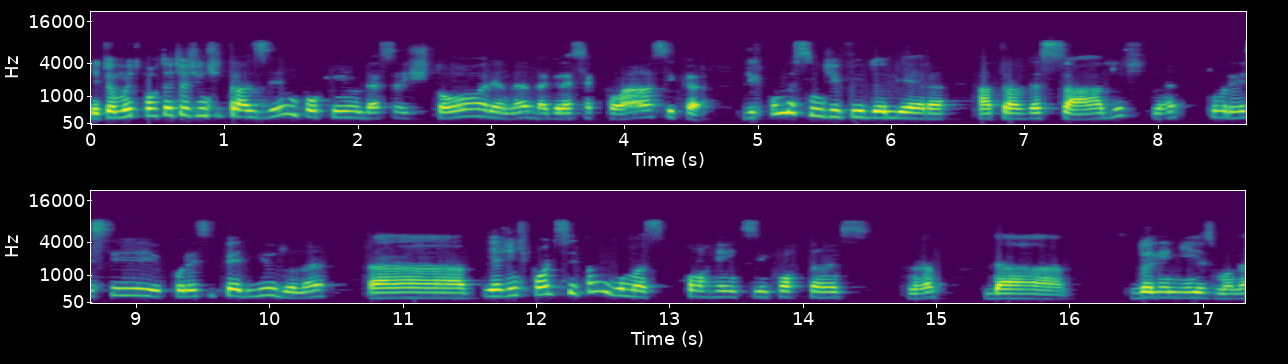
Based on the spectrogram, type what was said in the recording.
Então é muito importante a gente trazer um pouquinho dessa história né, da Grécia clássica, de como esse indivíduo ele era atravessado né, por, esse, por esse período, né, Uh, e a gente pode citar algumas correntes importantes né, da, do helenismo. Né?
